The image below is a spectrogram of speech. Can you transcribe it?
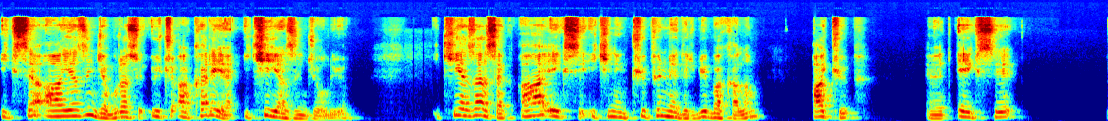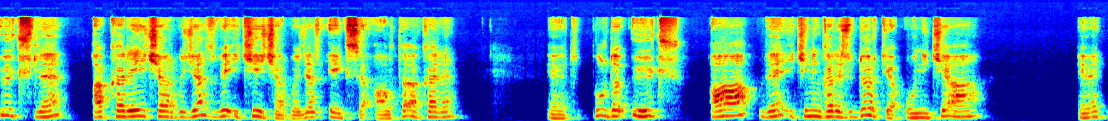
X'e A yazınca burası 3A kare ya 2 yazınca oluyor. 2 yazarsak A eksi 2'nin küpü nedir bir bakalım. A küp. Evet eksi 3 ile A kareyi çarpacağız ve 2'yi çarpacağız. Eksi 6A kare. Evet burada 3 A ve 2'nin karesi 4 ya 12A Evet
